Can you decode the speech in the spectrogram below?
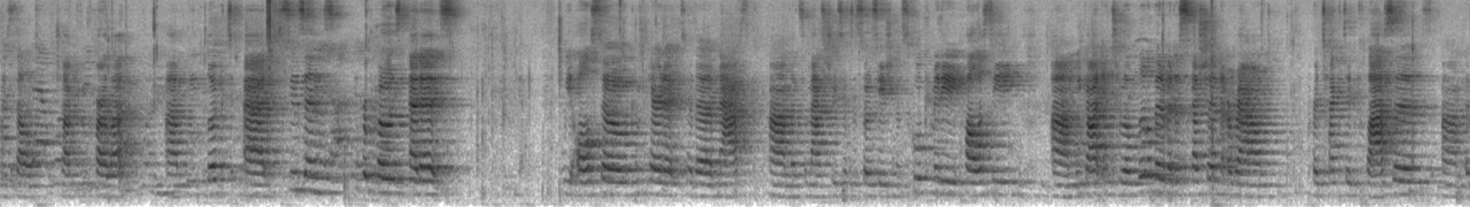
myself, Chuck, and Carla. Um, we looked at Susan's proposed edits. We also compared it to the MASC, um, that's the Massachusetts Association of School Committee policy. Um, we got into a little bit of a discussion around protected classes um, as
